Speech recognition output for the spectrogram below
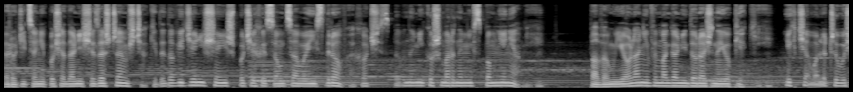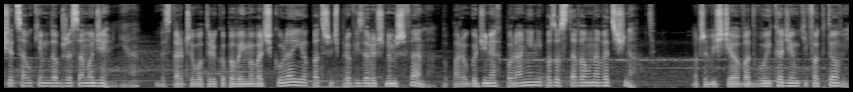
Rodzice nie posiadali się ze szczęścia, kiedy dowiedzieli się, iż pociechy są całe i zdrowe, choć z pewnymi koszmarnymi wspomnieniami. Paweł i Ola nie wymagali doraźnej opieki. Ich ciała leczyły się całkiem dobrze samodzielnie. Wystarczyło tylko powejmować kulę i opatrzyć prowizorycznym szwem, po paru godzinach poranień nie pozostawał nawet ślad. Oczywiście owa dwójka dzięki faktowi,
